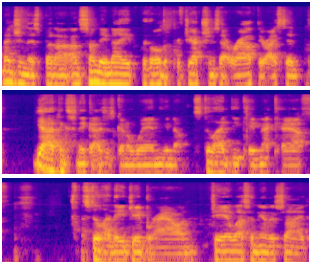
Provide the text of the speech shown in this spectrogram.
mention this, but on Sunday night, with all the projections that were out there, I said, yeah, I think Snake Eyes is going to win. You know, still had DK Metcalf still had AJ Brown, JOS on the other side.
